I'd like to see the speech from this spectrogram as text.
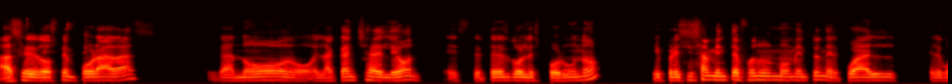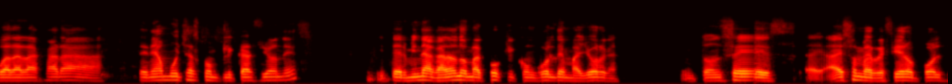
Hace dos temporadas ganó en la cancha de León, este, tres goles por uno, y precisamente fue en un momento en el cual el Guadalajara tenía muchas complicaciones y termina ganando Macoque con gol de Mayorga. Entonces, a eso me refiero, Paul.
